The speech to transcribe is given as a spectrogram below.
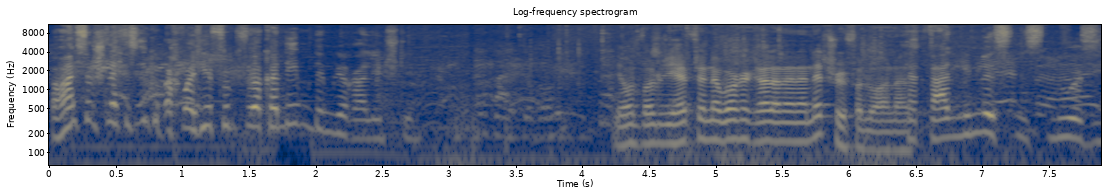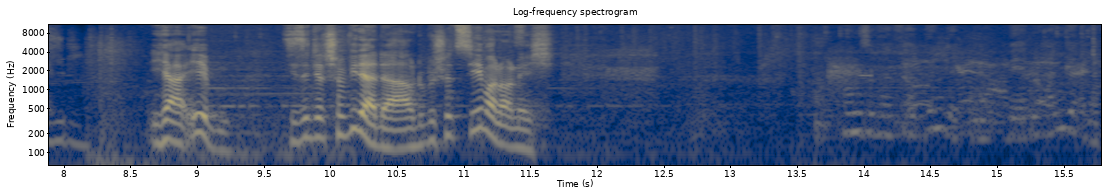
Warum hast du ein schlechtes Income? Ach, weil hier fünf Worker neben dem Geralien stehen. Ja, und weil du die Hälfte deiner Worker gerade an deiner Natural verloren hast. Das waren mindestens nur sieben. Ja, eben. Sie sind jetzt schon wieder da und du beschützt sie immer noch nicht. Unsere Verbündeten werden angegriffen.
